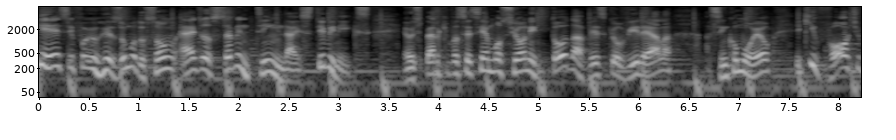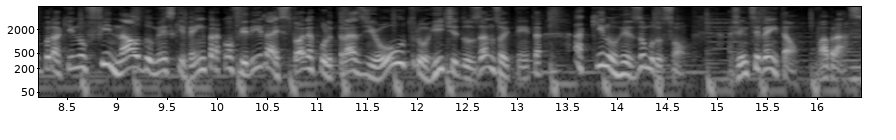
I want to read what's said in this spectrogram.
E esse foi o resumo do som Edge of Seventeen da Stevie Nicks. Eu espero que você se emocione toda vez que ouvir ela, assim como eu, e que volte por aqui no final do mês que vem para conferir a história por trás de outro hit dos anos 80 aqui no resumo do som. A gente se vê então. Um abraço.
